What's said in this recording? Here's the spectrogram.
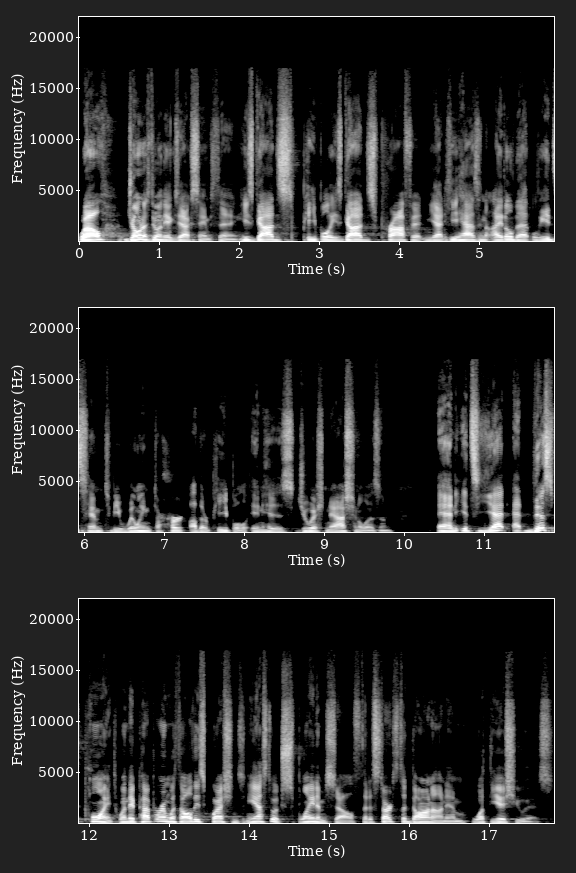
Well, Jonah's doing the exact same thing. He's God's people, he's God's prophet, and yet he has an idol that leads him to be willing to hurt other people in his Jewish nationalism. And it's yet at this point, when they pepper him with all these questions and he has to explain himself, that it starts to dawn on him what the issue is.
